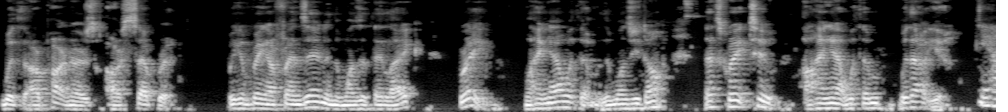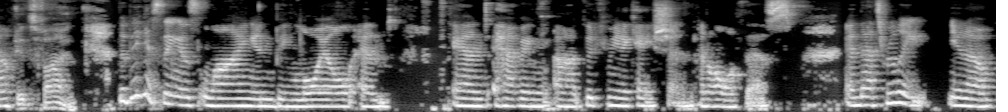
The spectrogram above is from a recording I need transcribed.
with our partners are separate. We can bring our friends in and the ones that they like, great. We'll hang out with them. The ones you don't, that's great too. I'll hang out with them without you. Yeah. It's fine. The biggest thing is lying and being loyal and and having uh, good communication and all of this. And that's really, you know,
